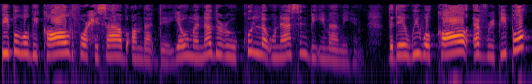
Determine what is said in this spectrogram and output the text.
People will be called for hisab on that day. يَوْمَ نَدْعُو كُلَّ أُنَاسٍ بِإِمَامِهِمْ The day we will call every people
